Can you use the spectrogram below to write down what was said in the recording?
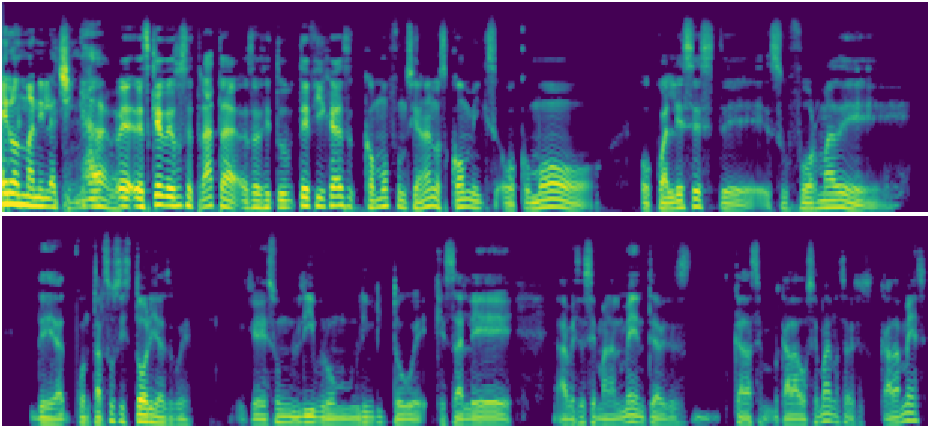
Iron Man y la chingada, güey. Eh, Es que de eso se trata. O sea, si tú te fijas cómo funcionan los cómics o cómo. o cuál es este. su forma de. de a- contar sus historias, güey. Que es un libro, un librito, güey, que sale a veces semanalmente, a veces cada, cada dos semanas, a veces cada mes.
